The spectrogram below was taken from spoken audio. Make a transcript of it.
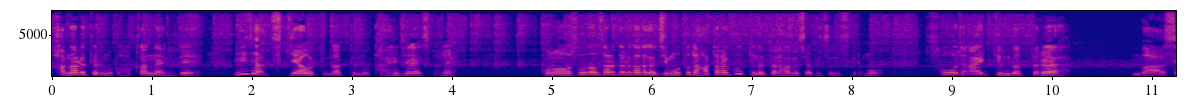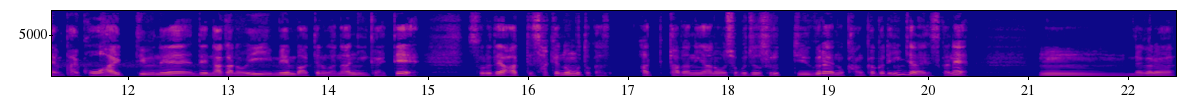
離れてるのか分かんないのでいざ付き合うってなっても大変じゃないですかね。この相談されてる方が地元で働くってなったら話は別ですけどもそうじゃないっていうんだったらまあ先輩後輩っていうねで仲のいいメンバーっていうのが何人かいてそれで会って酒飲むとか会ってたまにあの食事をするっていうぐらいの感覚でいいんじゃないですかね。うんだから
